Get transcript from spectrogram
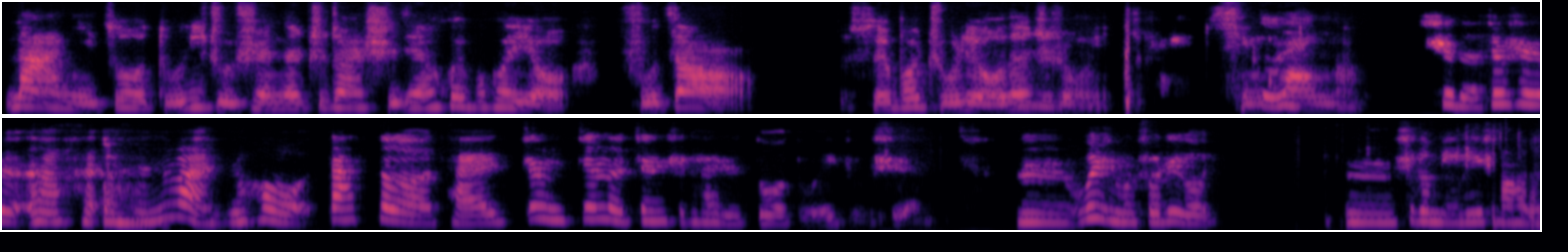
那你做独立主持人的这段时间，会不会有浮躁、随波逐流的这种情况呢？是的，就是呃，很很晚之后，大四了才正真的正式开始做独立主持人。嗯，为什么说这个，嗯，是个名利场的？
